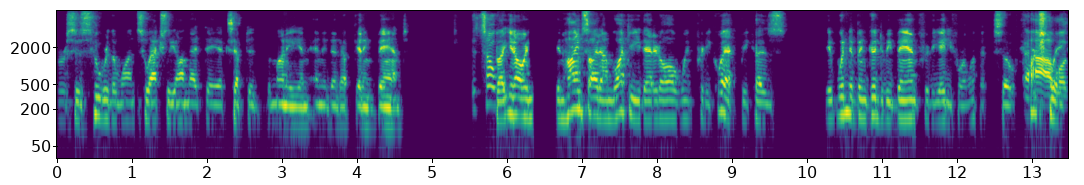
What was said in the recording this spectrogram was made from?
versus who were the ones who actually on that day accepted the money and, and ended up getting banned. So, but you know, in, in hindsight, I'm lucky that it all went pretty quick because it wouldn't have been good to be banned for the 84 Olympics. So fortunately, uh, well,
